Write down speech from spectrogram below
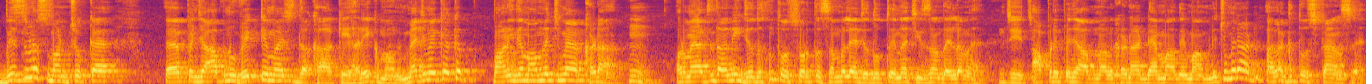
ਬਿਜ਼ਨਸ ਬਣ ਚੁੱਕਾ ਹੈ। ਪੰਜਾਬ ਨੂੰ ਵਿਕਟਿਮਾਈਜ਼ ਦਿਖਾ ਕੇ ਹਰੇਕ ਮਾਮਲੇ ਮੈਂ ਜਿਵੇਂ ਕਿਹਾ ਕਿ ਪਾਣੀ ਦੇ ਮਾਮਲੇ 'ਚ ਮੈਂ ਖੜਾ ਹੂੰ। ਔਰ ਮੈਂ ਅੱਜ ਦਾ ਨਹੀਂ ਜਦੋਂ ਤੋਂ ਸੁਰਤ ਸੰਭਲਿਆ ਜਦੋਂ ਤੋਂ ਇਹਨਾਂ ਚੀਜ਼ਾਂ ਦਾ ਇਲਮ ਹੈ। ਆਪਣੇ ਪੰਜਾਬ ਨਾਲ ਖੜਾ ਡੈਮਾਂ ਦੇ ਮਾਮਲੇ 'ਚ ਮੇਰਾ ਅਲੱਗ ਤੋਂ ਸਟੈਂਸ ਹੈ।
